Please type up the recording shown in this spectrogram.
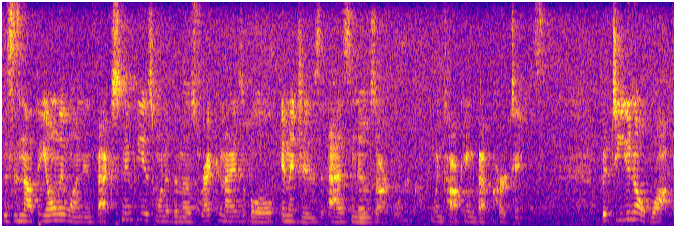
This is not the only one. In fact, Snoopy is one of the most recognizable images as nose artwork when talking about cartoons. But do you know why?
